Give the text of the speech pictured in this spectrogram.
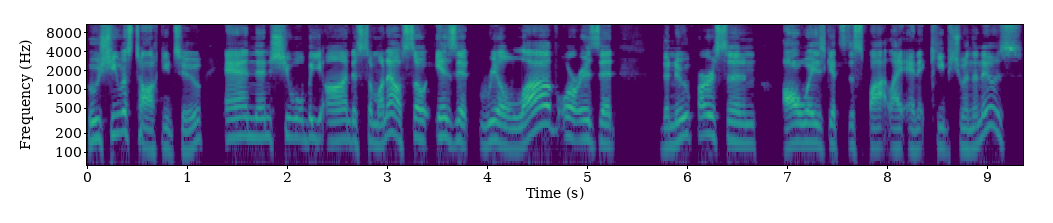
who she was talking to and then she will be on to someone else. So is it real love or is it the new person always gets the spotlight and it keeps you in the news?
